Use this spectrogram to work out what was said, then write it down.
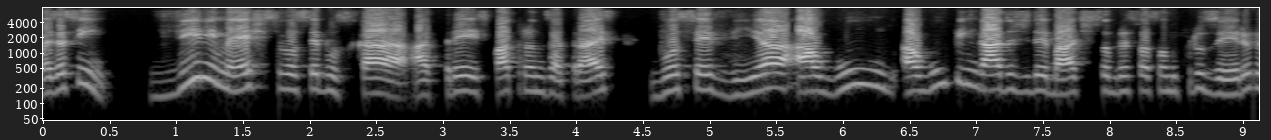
Mas assim, vira e mexe, se você buscar há três, quatro anos atrás, você via algum, algum pingado de debate sobre a situação do Cruzeiro.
